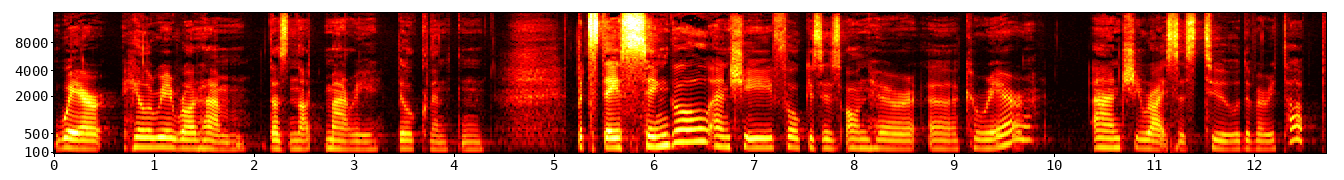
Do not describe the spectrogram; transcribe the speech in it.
where Hillary Rodham does not marry Bill Clinton but stays single and she focuses on her uh, career and she rises to the very top.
